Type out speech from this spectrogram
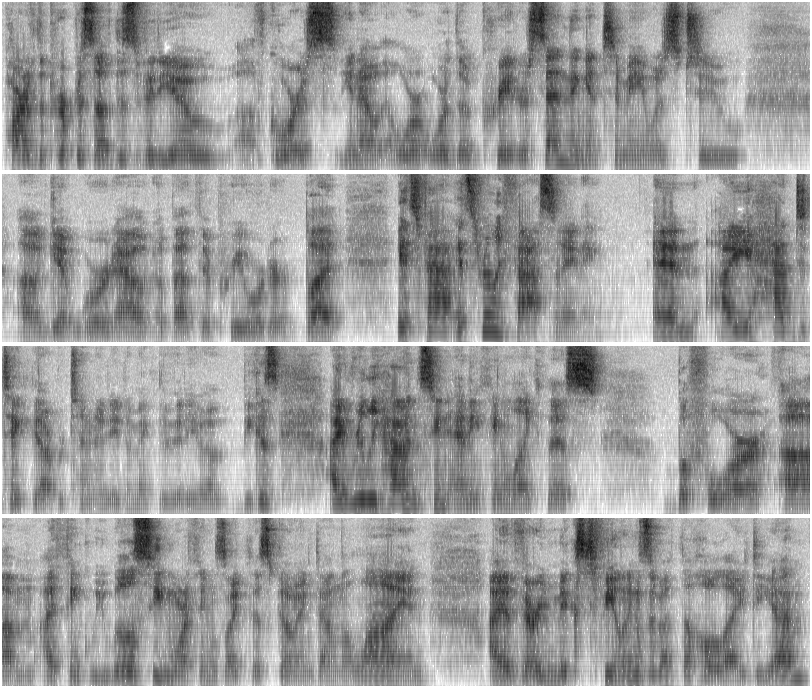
Part of the purpose of this video, of course, you know, or or the creator sending it to me was to uh, get word out about their pre-order. But it's fa- it's really fascinating and I had to take the opportunity to make the video because I really haven't seen anything like this before. Um, I think we will see more things like this going down the line. I have very mixed feelings about the whole idea.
